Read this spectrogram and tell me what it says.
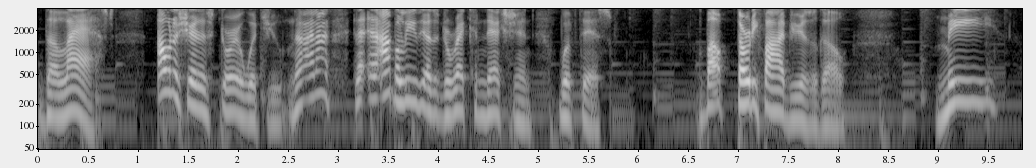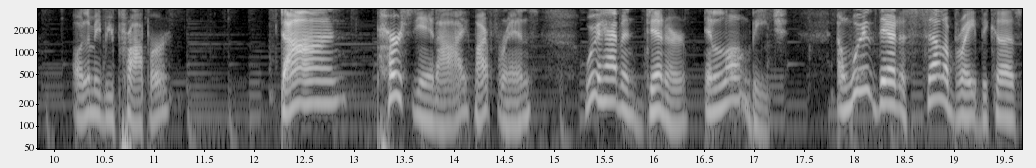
the last. I want to share this story with you. Now, and I, and I believe there's a direct connection with this. About 35 years ago, me, or let me be proper, Don, Percy, and I, my friends, we're having dinner in Long Beach. And we're there to celebrate because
